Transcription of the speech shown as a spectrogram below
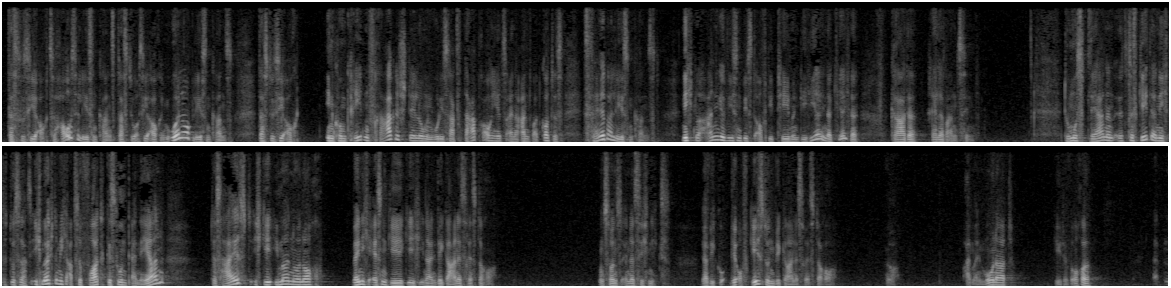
Dass du sie auch zu Hause lesen kannst, dass du sie auch im Urlaub lesen kannst, dass du sie auch in konkreten Fragestellungen, wo du sagst, da brauche ich jetzt eine Antwort Gottes, selber lesen kannst. Nicht nur angewiesen bist auf die Themen, die hier in der Kirche gerade relevant sind. Du musst lernen, das geht ja nicht, du sagst, ich möchte mich ab sofort gesund ernähren, das heißt, ich gehe immer nur noch, wenn ich essen gehe, gehe ich in ein veganes Restaurant. Und sonst ändert sich nichts. Ja, wie, wie oft gehst du in ein veganes Restaurant? Ja, einmal im Monat, jede Woche.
